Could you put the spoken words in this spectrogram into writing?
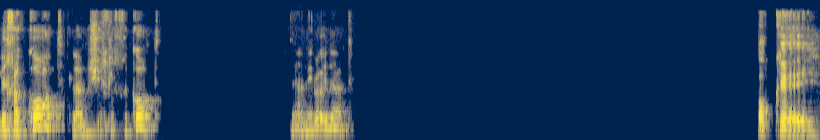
לחכות, להמשיך לחכות. זה אני לא יודעת. אוקיי.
